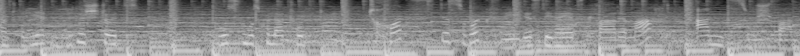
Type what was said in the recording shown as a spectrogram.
Kontrolliert Liegestütz, Brustmuskulatur trotz des Rückweges, den er jetzt gerade macht, anzuspannen.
